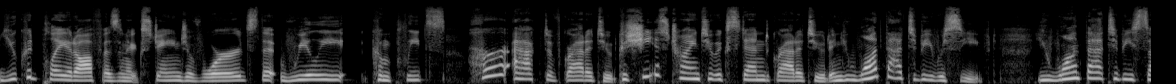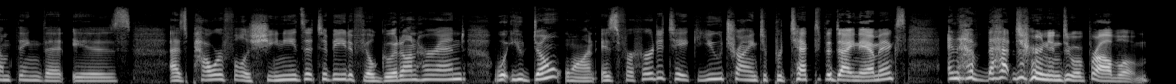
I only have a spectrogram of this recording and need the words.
You could play it off as an exchange of words that really completes her act of gratitude because she is trying to extend gratitude and you want that to be received. You want that to be something that is as powerful as she needs it to be to feel good on her end. What you don't want is for her to take you trying to protect the dynamics and have that turn into a problem.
